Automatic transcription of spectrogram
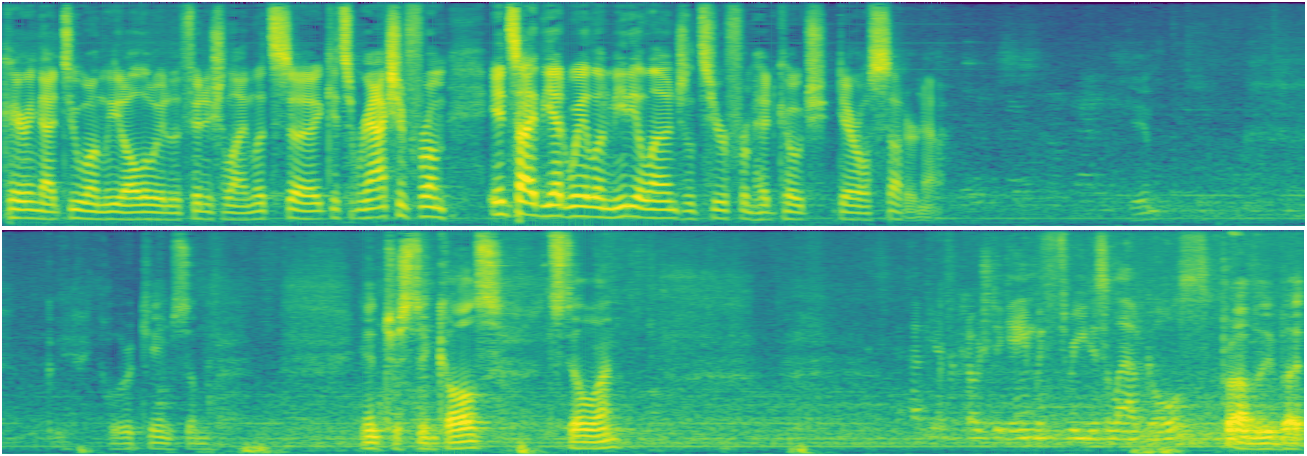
carrying that 2-1 lead all the way to the finish line. Let's uh, get some reaction from inside the Ed Whalen Media Lounge. Let's hear from head coach Darryl Sutter now. Overcame some interesting calls. Still won. Have you ever coached a game with three disallowed goals? Probably, but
